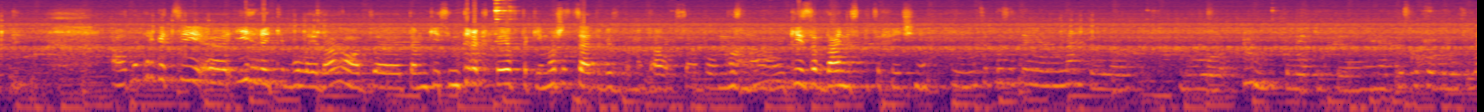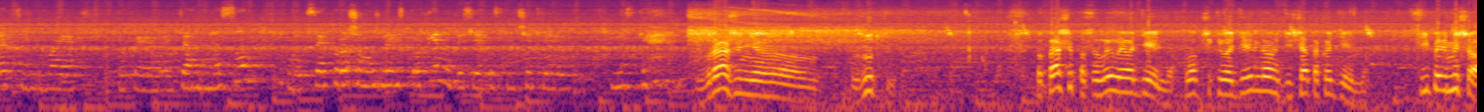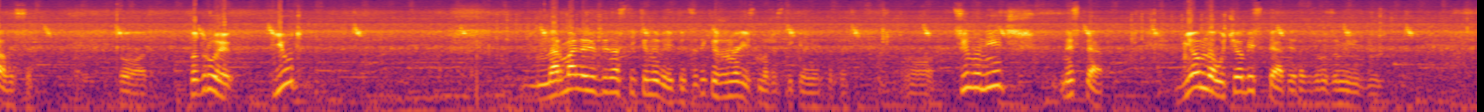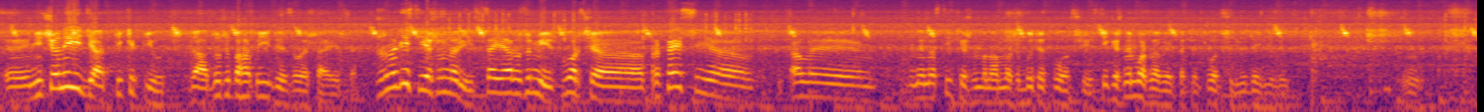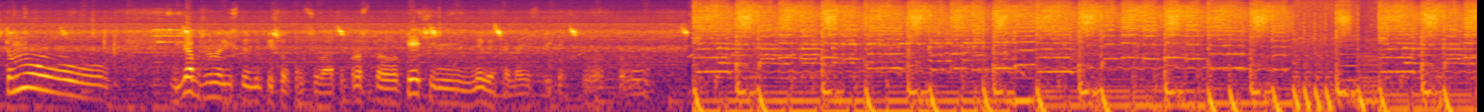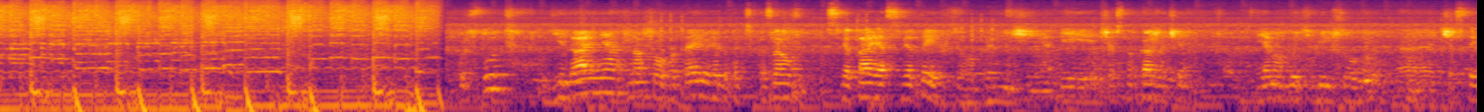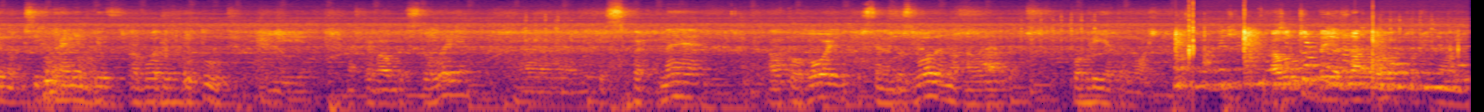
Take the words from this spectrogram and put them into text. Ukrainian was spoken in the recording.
А от, наприклад, ці е, ігри, які були, да, ну, от, е, там якийсь інтерактив такий, може це тобі запам'яталося, або не знаю, якісь завдання специфічні. Ні, Ну, це позитивний момент, е, бо коли я тут е, не прислуховуюся лекції, буває трохи тягне на сон. От, Це хороша можливість прокинутися, якось включити мізки. Враження жуткі. По-перше, поселили віддільно. Хлопчиків віддільно, дівчаток віддільно. Всі перемішалися. От. По-друге, п'ють. Нормальна людина стільки не вип'є, це тільки журналіст може стільки випити. От. Цілу ніч не сплять. Днем на учобі сплять, я так зрозумів. Е, Нічого не їдять, тільки п'ють. Да, дуже багато їди залишається. Журналіст є журналіст, це я розумію, творча професія, але не настільки ж вона може бути творчою. Стільки ж не можна випити творчій людині. Тому я б журналістом не пішов працювати. Просто печень не витримає стільки. От, Тому Ось тут їдальня нашого готелю, я би так сказав, святая святих цього приміщення. І, чесно кажучи, я, мабуть, більшу е, частину всіх тренінгів проводив і тут. І накривав би столи, е, якесь спиртне, алкоголь, все не дозволено, але погріяти можна. А от тут би я поміняти поміняв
